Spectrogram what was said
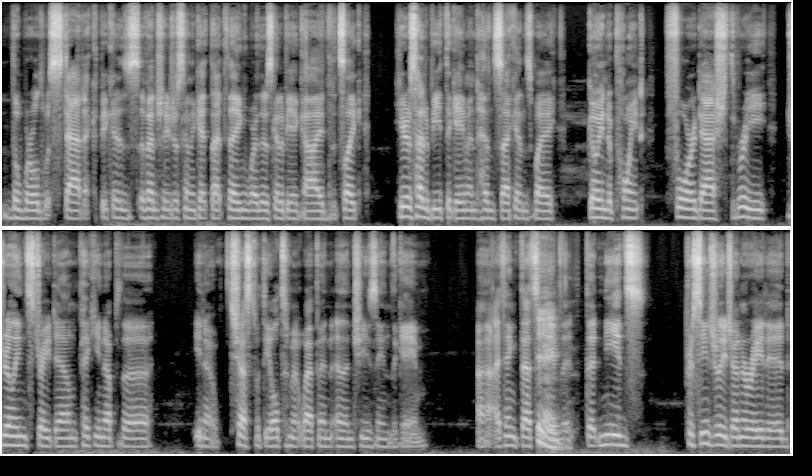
the world was static because eventually you're just going to get that thing where there's going to be a guide that's like here's how to beat the game in 10 seconds by going to point 4-3 drilling straight down picking up the you know chest with the ultimate weapon and then cheesing the game uh, i think that's a Yeah. game that, that needs procedurally generated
